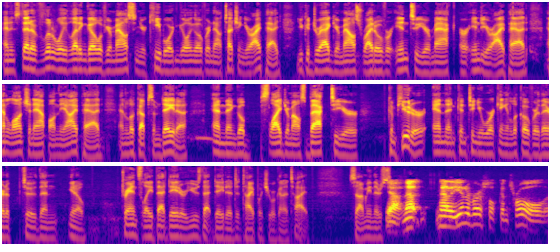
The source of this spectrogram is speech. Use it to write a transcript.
and instead of literally letting go of your mouse and your keyboard and going over and now touching your iPad, you could drag your mouse right over into your Mac or into your iPad and launch an app on the iPad and look up some data, and then go slide your mouse back to your computer and then continue working and look over there to, to then you know translate that data or use that data to type what you were going to type. So I mean, there's Yeah. Now, now the universal control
